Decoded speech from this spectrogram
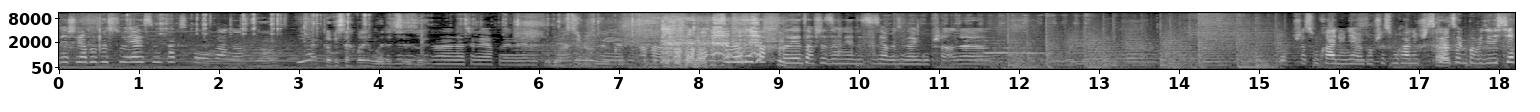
Wiesz, ja po prostu, ja jestem tak skołowana. No. Nie. To Wistach podejmuje decyzję. E, Dlaczego ja podejmuję decyzję? Bo chcesz być Nie, Aha. Chcę tylko podjęta przeze mnie decyzja będzie najgłupsza, ale... Po przesłuchaniu, nie wiem, po przesłuchaniu wszystkiego, Tak. co mi powiedzieliście,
